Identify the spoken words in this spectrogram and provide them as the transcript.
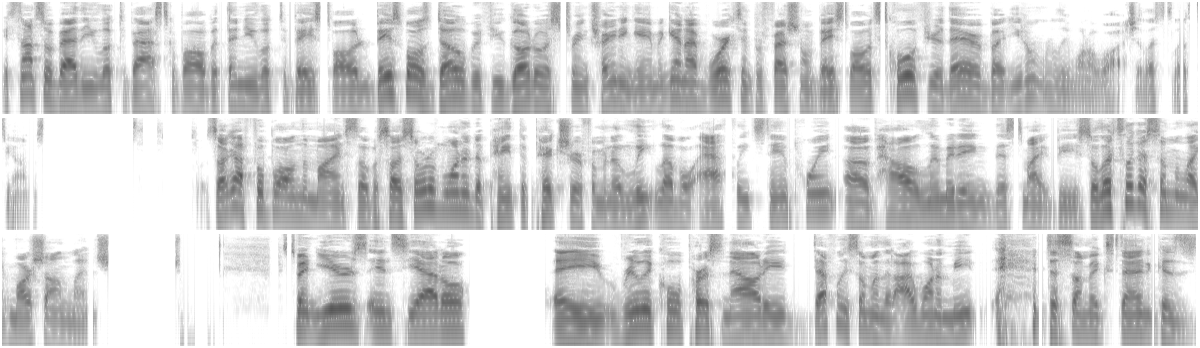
it's not so bad that you look to basketball, but then you look to baseball. And baseball is dope if you go to a spring training game. Again, I've worked in professional baseball. It's cool if you're there, but you don't really want to watch it. Let's let's be honest. So I got football on the mind still, but so I sort of wanted to paint the picture from an elite level athlete standpoint of how limiting this might be. So let's look at someone like Marshawn Lynch. Spent years in Seattle, a really cool personality. Definitely someone that I want to meet to some extent because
